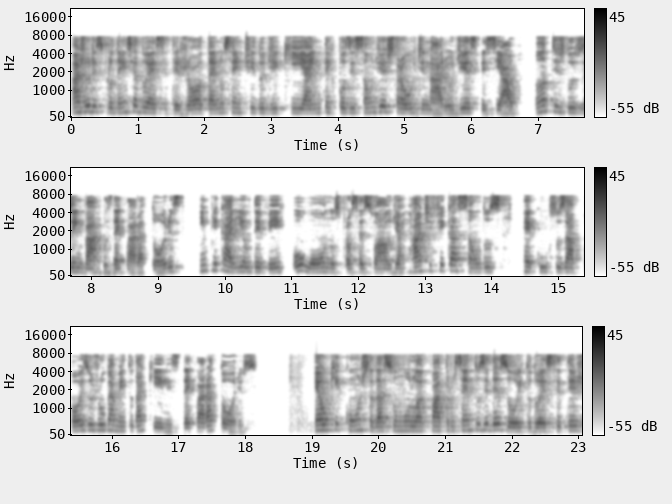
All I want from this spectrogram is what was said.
A jurisprudência do STJ é no sentido de que a interposição de extraordinário ou de especial antes dos embargos declaratórios implicaria o dever ou ônus processual de ratificação dos recursos após o julgamento daqueles declaratórios. É o que consta da súmula 418 do STJ.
